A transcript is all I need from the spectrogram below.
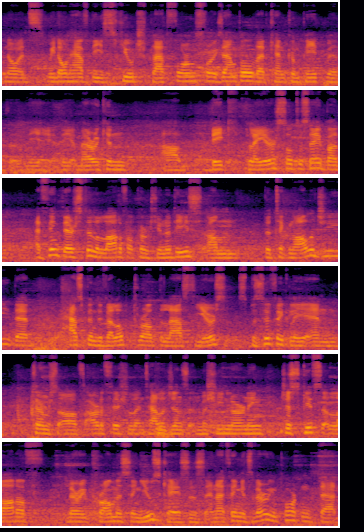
you know it's we don't have these huge platforms, for example, that can compete with the the American uh, big players, so to say. But I think there's still a lot of opportunities. Um, the technology that has been developed throughout the last years, specifically in terms of artificial intelligence and machine learning, just gives a lot of very promising use cases. And I think it's very important that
